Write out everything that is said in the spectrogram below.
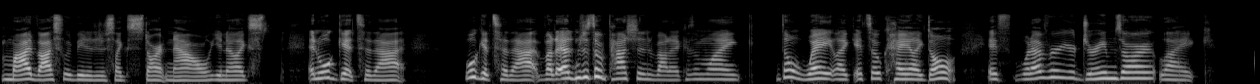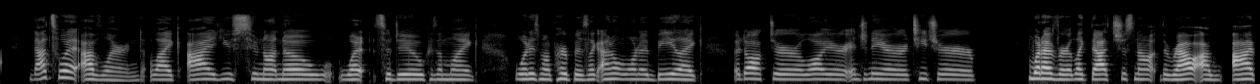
my advice would be to just like start now you know like and we'll get to that we'll get to that. But I'm just so passionate about it because I'm like, don't wait. Like, it's okay. Like, don't, if whatever your dreams are, like, that's what I've learned. Like, I used to not know what to do because I'm like, what is my purpose? Like, I don't want to be like a doctor, a lawyer, engineer, teacher, whatever. Like, that's just not the route I, I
